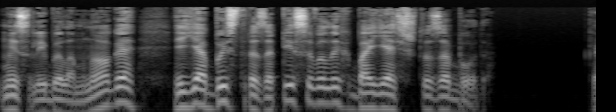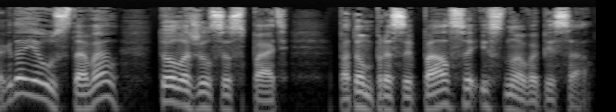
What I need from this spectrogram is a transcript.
Мыслей было много, и я быстро записывал их, боясь, что забуду. Когда я уставал, то ложился спать, потом просыпался и снова писал.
